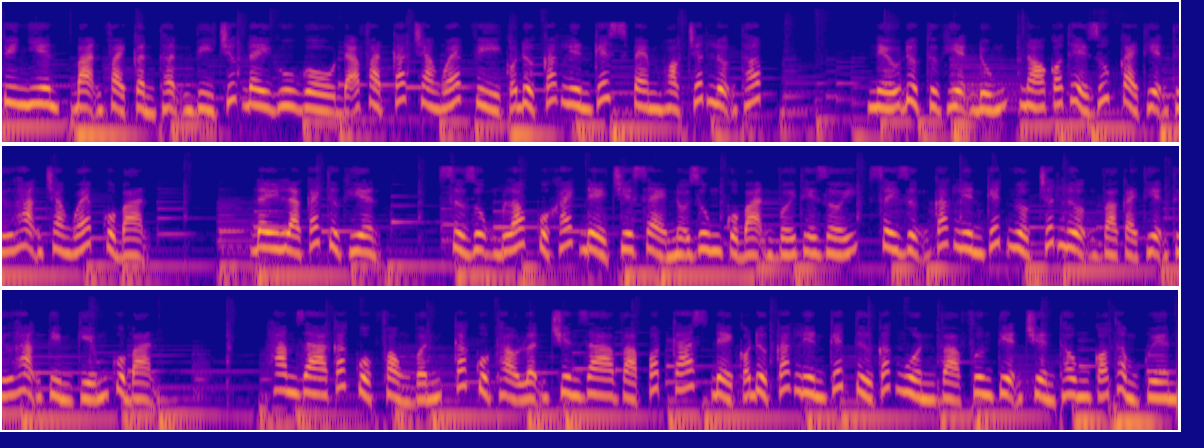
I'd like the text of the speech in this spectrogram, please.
Tuy nhiên, bạn phải cẩn thận vì trước đây Google đã phạt các trang web vì có được các liên kết spam hoặc chất lượng thấp. Nếu được thực hiện đúng, nó có thể giúp cải thiện thứ hạng trang web của bạn. Đây là cách thực hiện. Sử dụng blog của khách để chia sẻ nội dung của bạn với thế giới, xây dựng các liên kết ngược chất lượng và cải thiện thứ hạng tìm kiếm của bạn. Tham gia các cuộc phỏng vấn, các cuộc thảo luận chuyên gia và podcast để có được các liên kết từ các nguồn và phương tiện truyền thông có thẩm quyền.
